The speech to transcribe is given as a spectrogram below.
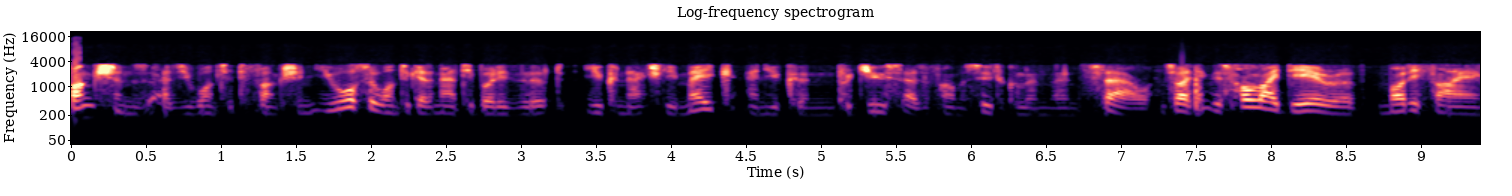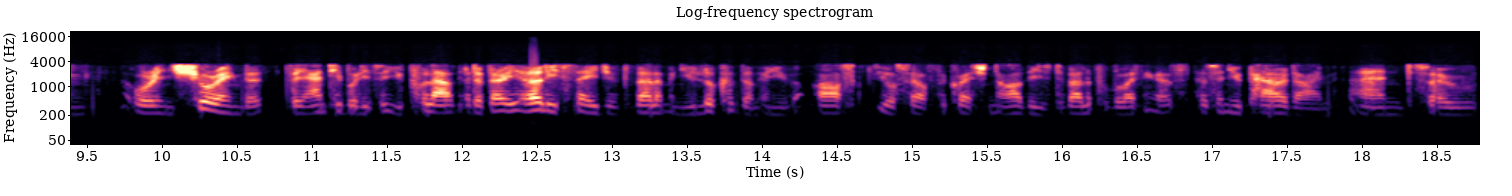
functions as you want it to function. You also want to get an antibody that you can actually make and you can produce as a pharmaceutical and then sell. And so, I think this whole idea of modifying or ensuring that the antibodies that you pull out at a very early stage of development, you look at them and you ask yourself the question, are these developable? I think that's, that's a new paradigm. And so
